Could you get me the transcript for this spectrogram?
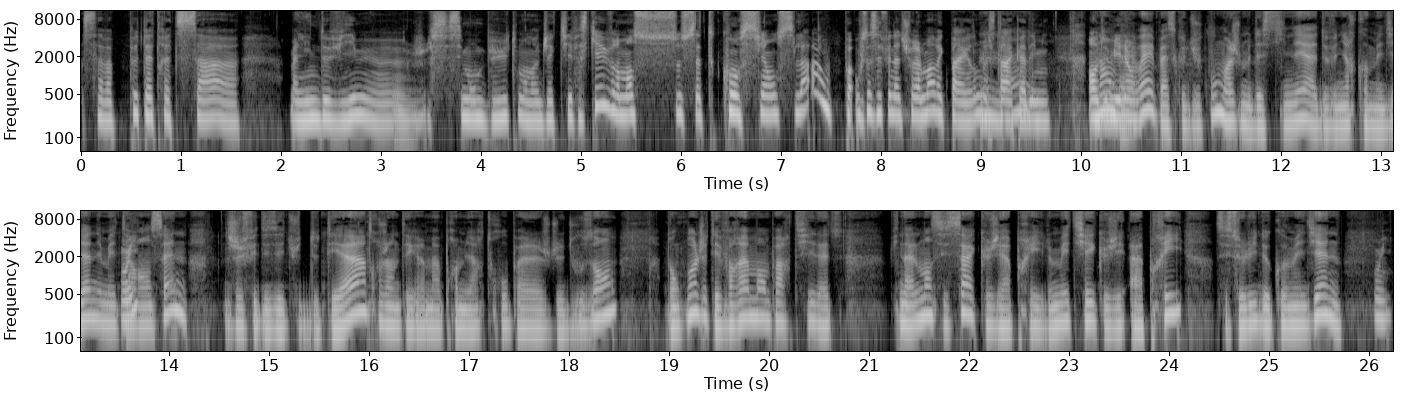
ça va peut-être être ça. Euh ma ligne de vie, euh, c'est mon but, mon objectif. Est-ce qu'il y a eu vraiment ce, cette conscience-là ou, pas, ou ça s'est fait naturellement avec, par exemple, la Star non. Academy en non, 2001 bah ouais, parce que du coup, moi, je me destinais à devenir comédienne et metteur oui. en scène. J'ai fait des études de théâtre, j'ai intégré ma première troupe à l'âge de 12 ans. Donc moi, j'étais vraiment partie là Finalement, c'est ça que j'ai appris. Le métier que j'ai appris, c'est celui de comédienne oui.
